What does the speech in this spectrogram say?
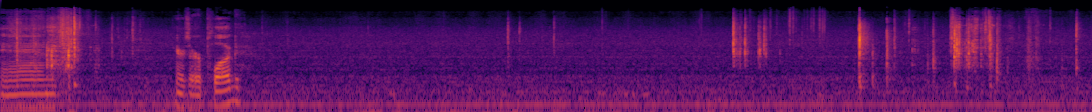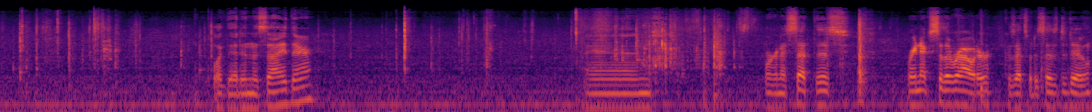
And here's our plug. That in the side there. And we're gonna set this right next to the router because that's what it says to do.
